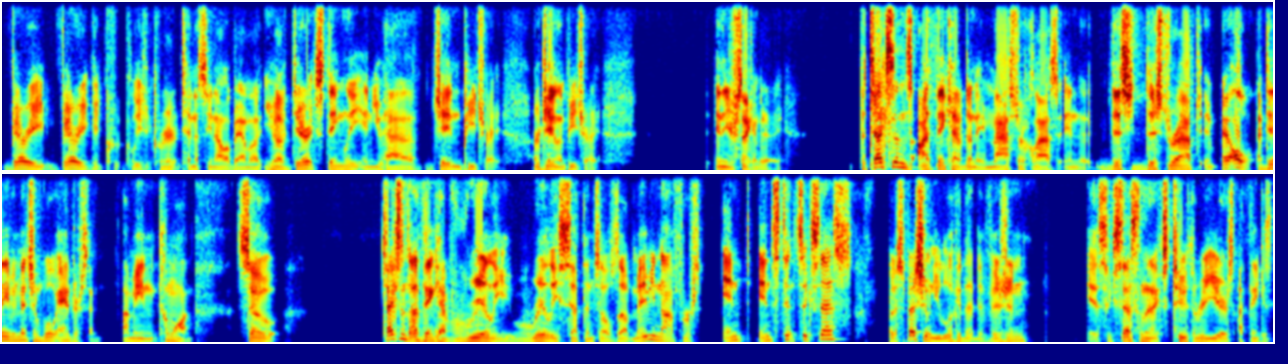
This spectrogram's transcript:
very, very good collegiate career at Tennessee and Alabama. You have Derek Stingley and you have Jaden Pitre or Jalen Pitre in your secondary. The Texans, I think, have done a masterclass in the, this this draft. Oh, I didn't even mention Will Anderson. I mean, come on. So Texans, I think, have really, really set themselves up. Maybe not for in, instant success, but especially when you look at that division, eh, success in the next two, three years, I think is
